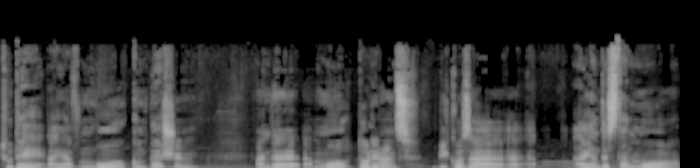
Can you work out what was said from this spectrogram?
Today, I have more compassion and uh, more tolerance because I, I understand more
